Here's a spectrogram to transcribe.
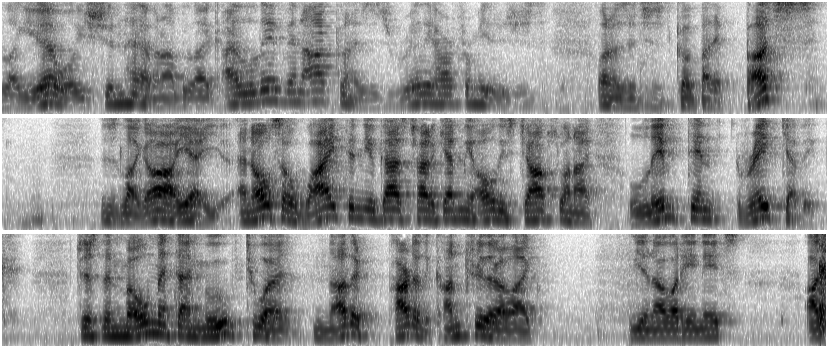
be like, "Yeah, well, you shouldn't have." And I'll be like, "I live in Auckland. It's really hard for me to just, what was it? Just go by the bus." It's like, oh yeah, and also, why didn't you guys try to get me all these jobs when I lived in Reykjavik? Just the moment I moved to a, another part of the country, they're like, you know what he needs? A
